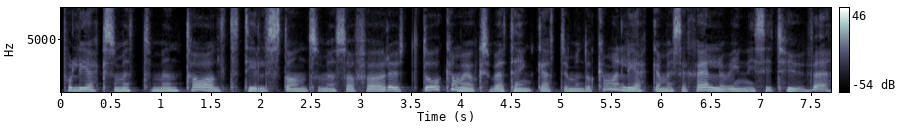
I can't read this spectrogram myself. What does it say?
på lek som ett mentalt tillstånd som jag sa förut. Då kan man ju också börja tänka att ja, men då kan man leka med sig själv in i sitt huvud.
